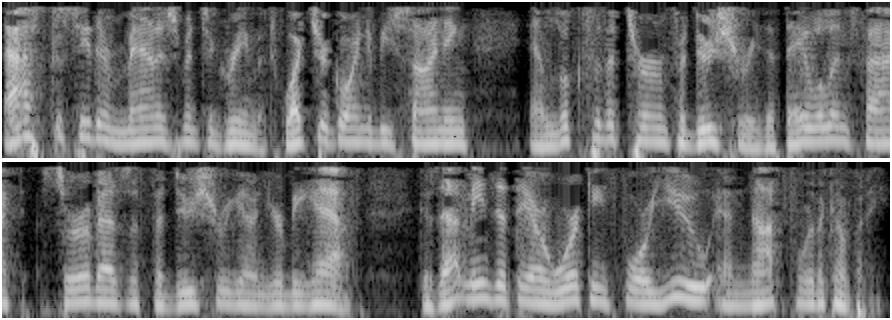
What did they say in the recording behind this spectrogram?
ask to see their management agreement, what you're going to be signing, and look for the term fiduciary, that they will in fact serve as a fiduciary on your behalf. Because that means that they are working for you and not for the company.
